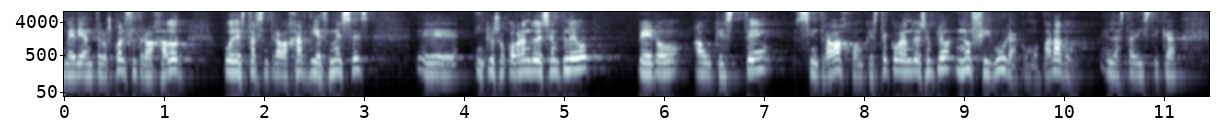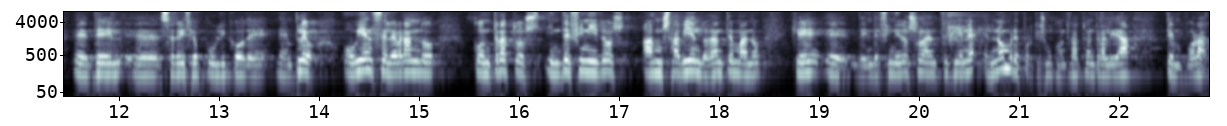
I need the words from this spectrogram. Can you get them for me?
mediante los cuales el trabajador puede estar sin trabajar 10 meses, eh, incluso cobrando desempleo, pero aunque esté sin trabajo, aunque esté cobrando desempleo, no figura como parado en la estadística eh, del eh, Servicio Público de, Empleo, o bien celebrando contratos indefinidos, aun sabiendo de antemano que eh, de indefinido solamente tiene el nombre, porque es un contrato en realidad temporal.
